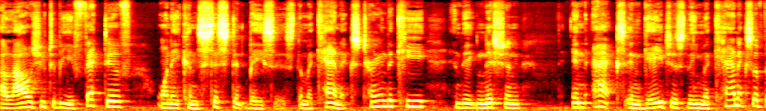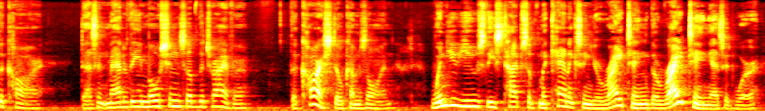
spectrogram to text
allows you to be effective on a consistent basis. The mechanics, turning the key in the ignition enacts, engages the mechanics of the car. Doesn't matter the emotions of the driver, the car still comes on when you use these types of mechanics in your writing, the writing, as it were,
